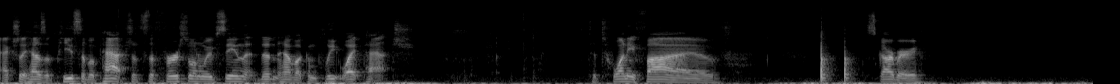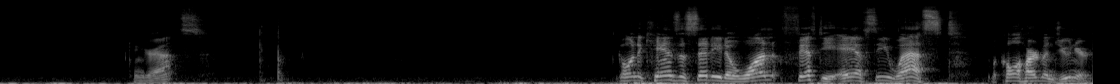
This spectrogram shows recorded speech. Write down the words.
actually has a piece of a patch. That's the first one we've seen that didn't have a complete white patch. To 25. Scarberry. Congrats. Going to Kansas City to 150 AFC West. Mecole Hardman Jr.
